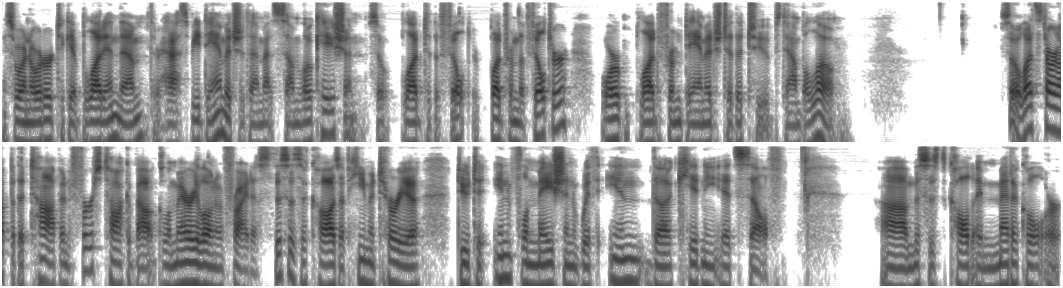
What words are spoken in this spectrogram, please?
and so in order to get blood in them, there has to be damage to them at some location. So blood to the filter, blood from the filter, or blood from damage to the tubes down below. So let's start up at the top and first talk about glomerulonephritis. This is a cause of hematuria due to inflammation within the kidney itself. Um, this is called a medical or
